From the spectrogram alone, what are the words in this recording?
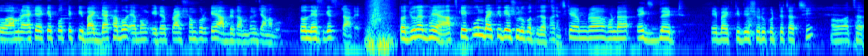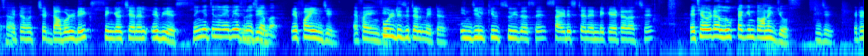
তো আমরা একে একে প্রত্যেকটি বাইক দেখাবো এবং এটার প্রাইস সম্পর্কে আপডেট আপনাদের জানাব। তো লেটস গেট স্টার্টেড তো জুনাদ ভাইয়া আজকে কোন বাইকটি দিয়ে শুরু করতে যাচ্ছেন আজকে আমরা হোন্ডা এক্স ব্লেড এই বাইকটি দিয়ে শুরু করতে চাচ্ছি। ও আচ্ছা আচ্ছা। এটা হচ্ছে double disc single channel ABS single channel ABS রয়েছে আবার? FI engine FI engine full digital meter engine kill switch আছে সাইড স্ট্যান্ড ইন্ডিকেটর আছে। এছাড়াও এটা লুকটা কিন্তু অনেক জোস। জি এটা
